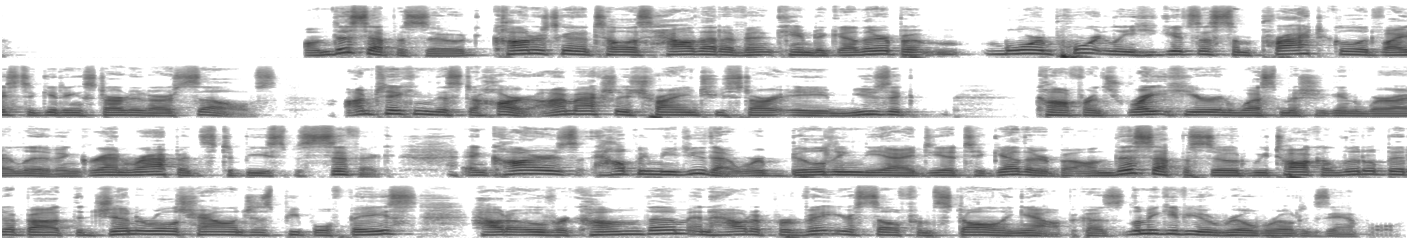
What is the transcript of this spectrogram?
On this episode, Connor's going to tell us how that event came together, but more importantly, he gives us some practical advice to getting started ourselves. I'm taking this to heart. I'm actually trying to start a music conference right here in West Michigan where I live, in Grand Rapids to be specific. And Connor's helping me do that. We're building the idea together. But on this episode, we talk a little bit about the general challenges people face, how to overcome them, and how to prevent yourself from stalling out. Because let me give you a real world example.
